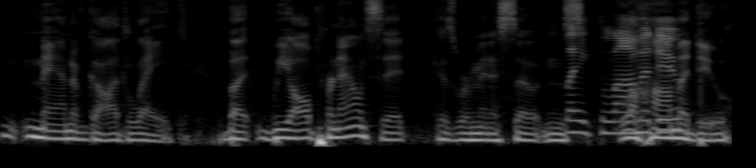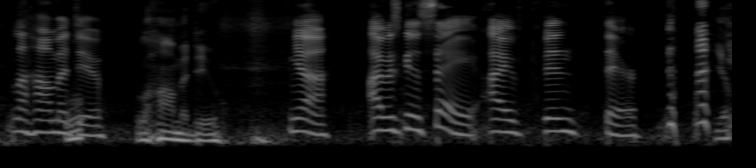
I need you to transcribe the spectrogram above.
Man of God Lake, but we all pronounce it because we're Minnesotans. Lake Lahamadou. Lahamadou. Lahamadou. Lahamadou. Yeah, I was gonna say I've been there. Yep.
